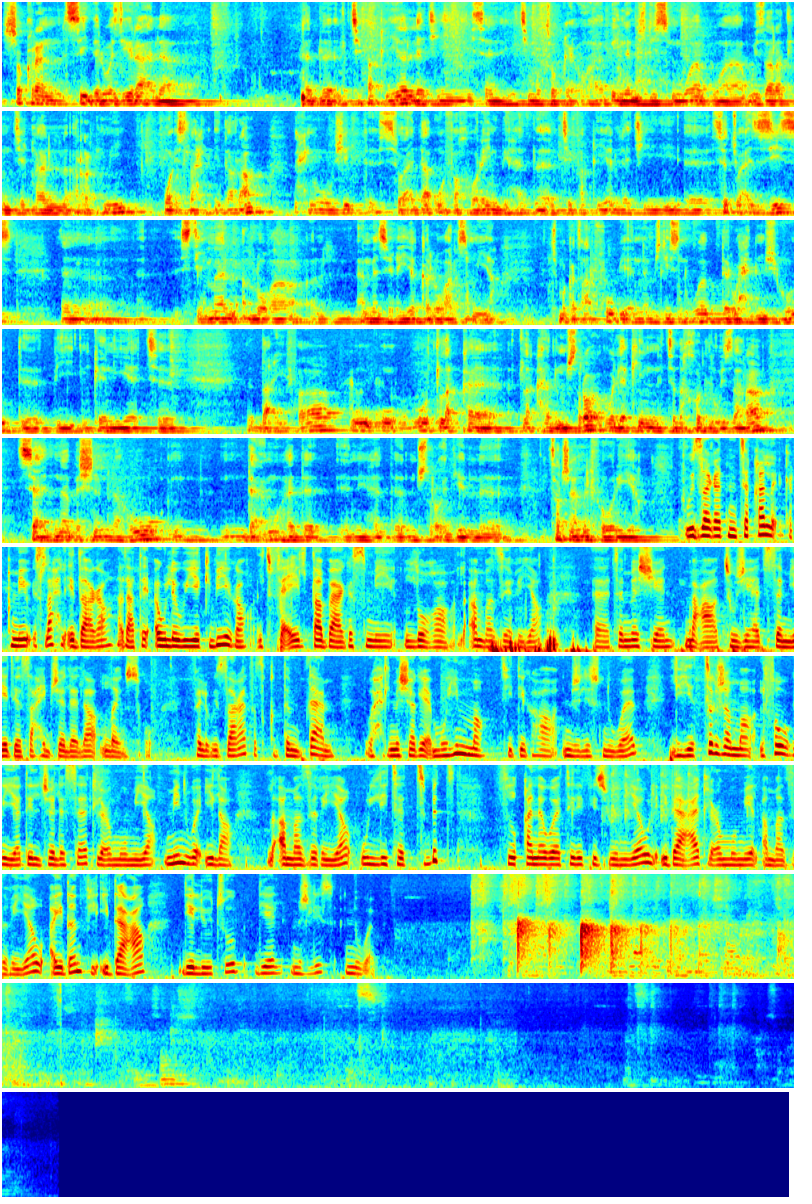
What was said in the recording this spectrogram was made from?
شكرا للسيدة الوزيرة على هذه الاتفاقية التي سيتم توقيعها بين مجلس النواب ووزارة الانتقال الرقمي وإصلاح الإدارة. نحن جد سعداء وفخورين بهذه الاتفاقية التي آه، ستعزز آه، استعمال اللغة الأمازيغية كلغة رسمية. كما كتعرفوا بأن مجلس النواب دار واحد المجهود بإمكانيات ضعيفة وطلق اطلق هذا المشروع ولكن تدخل الوزارة ساعدنا باش انه ندعموا هذا يعني هذا المشروع ديال الترجمة الفورية. وزارة الانتقال الرقمي وإصلاح الإدارة تعطي أولوية كبيرة لتفعيل طابع رسمي اللغة الأمازيغية آه، تماشيا مع التوجيهات السامية ديال صاحب جلالة الله ينصرو فالوزارة تتقدم دعم واحد المشاريع مهمة تيديرها مجلس النواب اللي هي الترجمة الفورية ديال الجلسات العمومية من وإلى الأمازيغية واللي تثبت في القنوات التلفزيونية والإذاعات العمومية الأمازيغية وأيضا في الإذاعة ديال اليوتيوب ديال مجلس النواب.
